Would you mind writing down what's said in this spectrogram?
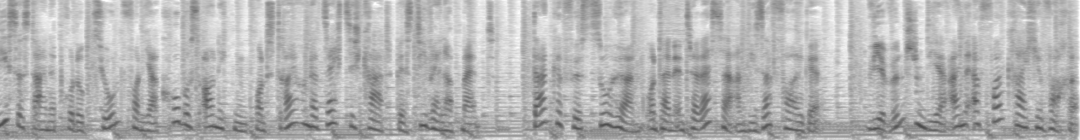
Dies ist eine Produktion von Jakobus Orniken und 360 Grad bis Development. Danke fürs Zuhören und dein Interesse an dieser Folge. Wir wünschen dir eine erfolgreiche Woche.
